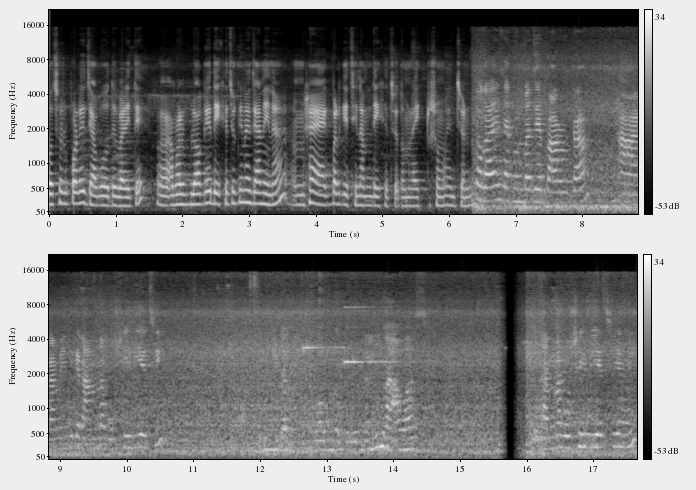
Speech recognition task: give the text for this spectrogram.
বছর পরে যাব ওদের বাড়িতে। আমার ব্লগে দেখেছ কি না জানি না। হ্যাঁ একবার গেছিলাম, দেখেছ তোমরা একটু সময়ের জন্য। তো গাইজ এখন বাজে বারোটা, আর আমি এদিকে রান্না বসিয়ে দিয়েছি। না আওয়াজ। রান্না বসিয়ে দিয়েছি আমি।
